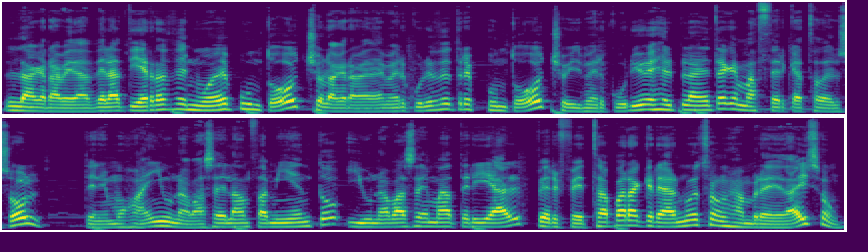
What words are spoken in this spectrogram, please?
La gravedad de la Tierra es de 9.8, la gravedad de Mercurio es de 3.8 y Mercurio es el planeta que más cerca está del Sol tenemos ahí una base de lanzamiento y una base de material perfecta para crear nuestro enjambre de Dyson.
